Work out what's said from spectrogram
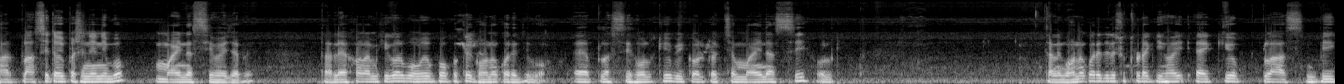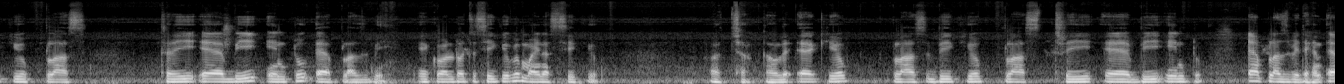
আর প্লাস সিটা ওই পাশে নিয়ে নিব মাইনাস সি হয়ে যাবে। তাহলে এখন আমি কি করব? ওই পক্ষকে ঘন করে দিব। A plus c whole cube equal হচ্ছে মাইনাস সি হোল তাহলে ঘন করে দিলে সূত্রটা কি হয়? A cube plus b cube plus three a b into a plus b equal to হচ্ছে সি কিউবে মাইনাস সি কিউব আচ্ছা তাহলে a cube plus b cube plus three a b into a plus b দেখেন এ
